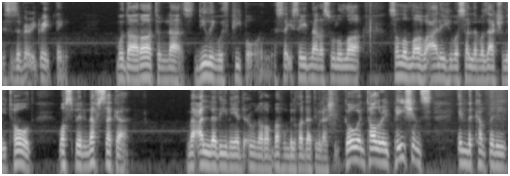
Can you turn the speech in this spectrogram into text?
This is a very great thing. Mudaratun nas, dealing with people. And Sayyidina Rasulullah sallallahu alayhi wasallam was actually told, Wasbir nafsaka, مَعَ الَّذِينَ يَدْعُونَ رَبَّهُم بِالْغَدَاةِ وَالْعَشِيِّ Go and tolerate patience in the company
